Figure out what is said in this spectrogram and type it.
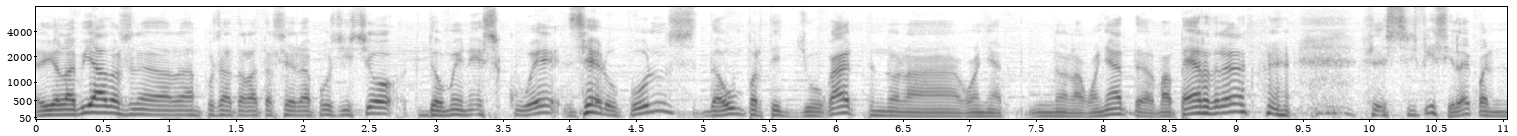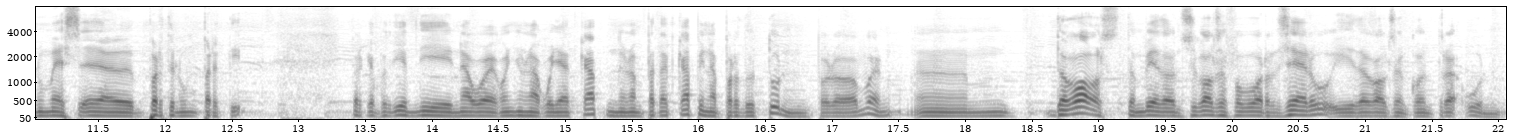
I l'Avià doncs, l'han posat a la tercera posició. De moment és QE, 0 punts d'un partit jugat. No l'ha guanyat, no l'ha guanyat, el va perdre. és difícil, eh?, quan només eh, porten un partit perquè podríem dir no ha guanyat, no ha guanyat cap, no n'ha empatat cap i n'ha perdut un, però bueno, eh, de gols també, doncs gols a favor 0 i de gols en contra 1.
